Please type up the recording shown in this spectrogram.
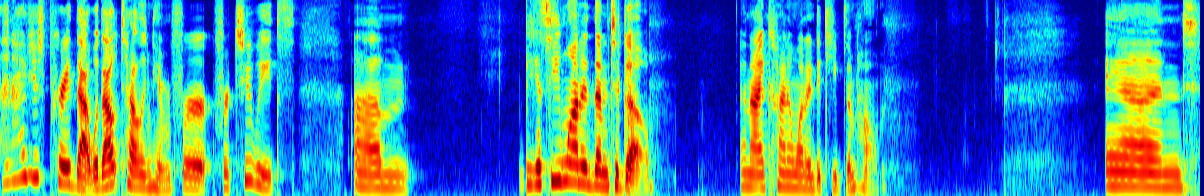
And I just prayed that without telling him for, for two weeks um, because he wanted them to go. And I kind of wanted to keep them home. And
